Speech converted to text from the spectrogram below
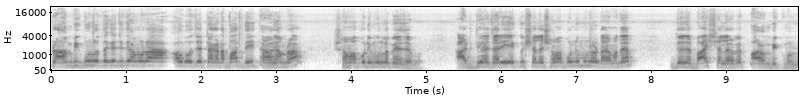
প্রারম্ভিক মূল্য থেকে যদি আমরা অবচয়ের টাকাটা বাদ দিই, তাহলে আমরা সমাপনী মূল্য পেয়ে যাব। আর দুই হাজার একুশ সালের সমাপনী মূল্যটা আমাদের দু সালের হবে প্রারম্ভিক মূল্য।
